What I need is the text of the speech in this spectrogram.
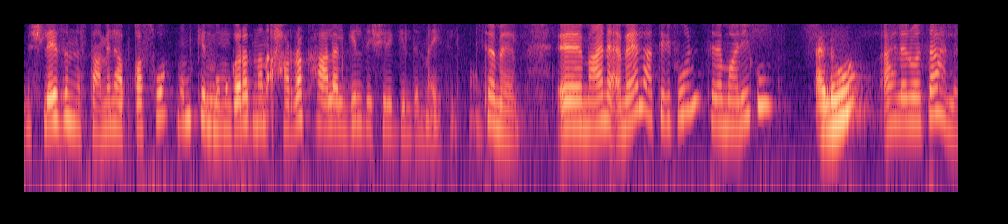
مش لازم نستعملها بقسوة. ممكن بمجرد إن أنا أحركها على الجلد يشيل الجلد الميت اللي. تمام. آه معانا أمال على التليفون. السلام عليكم. ألو؟ أهلا وسهلا.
